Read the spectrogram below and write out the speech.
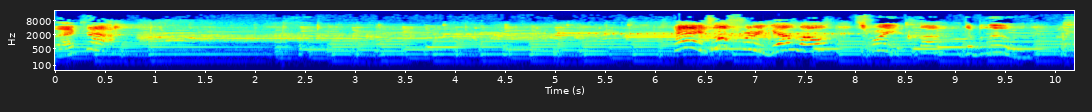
That. Hey, it's not for yellow. It's for the the blue.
